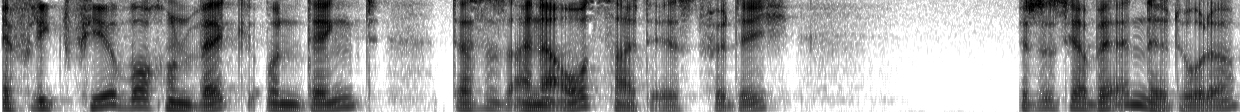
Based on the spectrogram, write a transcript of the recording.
Er fliegt vier Wochen weg und denkt, dass es eine Auszeit ist für dich. Es ist ja beendet, oder?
